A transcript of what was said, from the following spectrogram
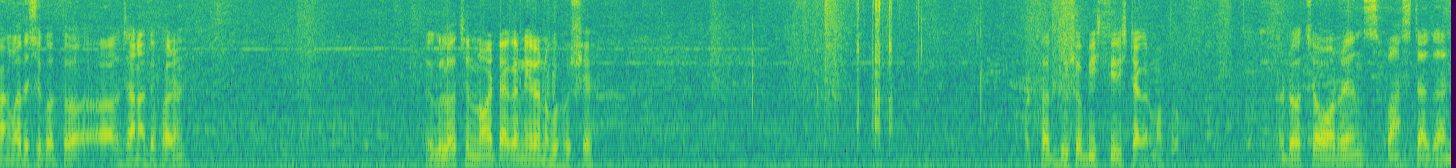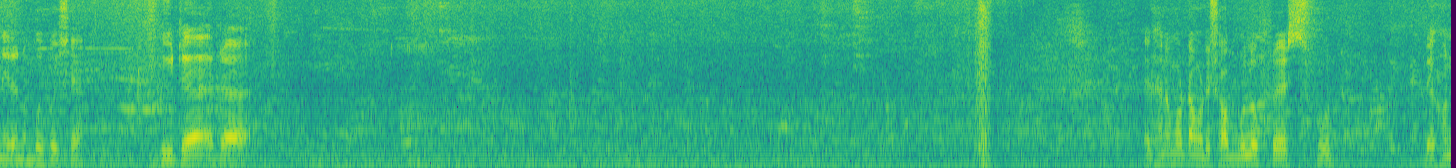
বাংলাদেশে কত জানাতে পারেন? এগুলো হচ্ছে নয় টাকা নিরানব্বই পয়সা। অর্থাৎ দুশো বিশ তিরিশ টাকার মতো। এটা হচ্ছে অরেঞ্জ পাঁচ টাকা নিরানব্বই পয়সা। দুইটা এটা এখানে মোটামুটি সবগুলো ফ্রেশ ফুড দেখুন,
